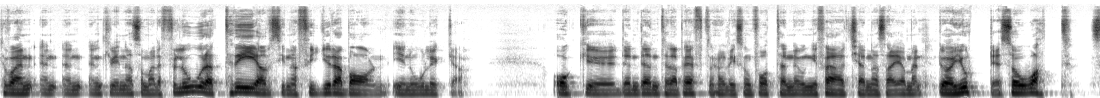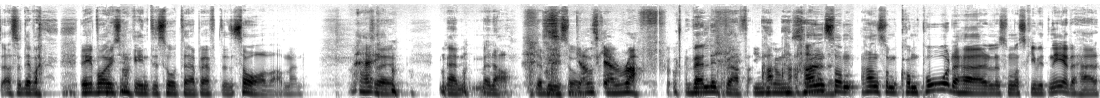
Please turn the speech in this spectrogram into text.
det var en, en, en, kvinna som hade förlorat tre av sina fyra barn i en olycka. Och eh, den, den terapeuten har liksom fått henne ungefär att känna så här, ja men du har gjort det, so what? Så, Alltså det var, det var ju säkert inte så terapeuten sa va, men, så, men, men ja, det blir så. Ganska rough. Väldigt. Han, Ingångsvärde. han, som, han som kom på det här, eller som har skrivit ner det här,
